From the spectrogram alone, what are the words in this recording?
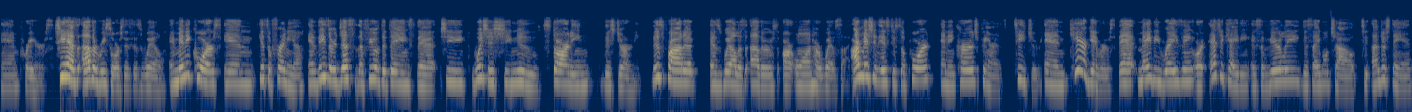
and prayers. She has other resources as well. A mini course in schizophrenia, and these are just a few of the things that she wishes she knew starting this journey. This product as well as others are on her website. Our mission is to support and encourage parents teachers, and caregivers that may be raising or educating a severely disabled child to understand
